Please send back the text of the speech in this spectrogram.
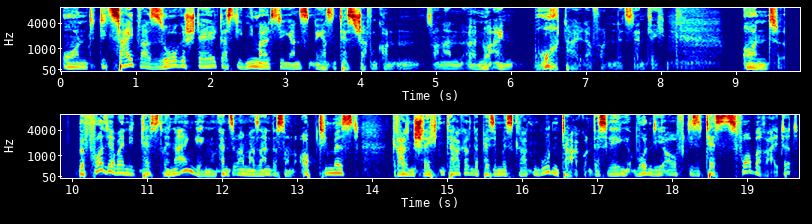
Und die Zeit war so gestellt, dass die niemals den ganzen, den ganzen Test schaffen konnten, sondern äh, nur ein Bruchteil davon letztendlich. Und bevor sie aber in die Tests hineingingen, kann es immer mal sein, dass so ein Optimist gerade einen schlechten Tag hat und der Pessimist gerade einen guten Tag. Und deswegen wurden die auf diese Tests vorbereitet,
